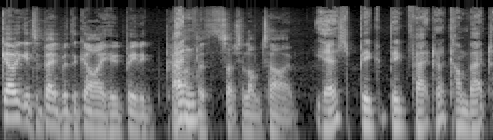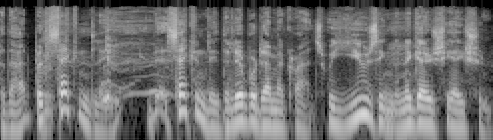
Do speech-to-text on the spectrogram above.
Going into bed with the guy who'd been in power And- for such a long time. Yes, big big factor. Come back to that. But secondly, secondly, the Liberal Democrats were using the negotiation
